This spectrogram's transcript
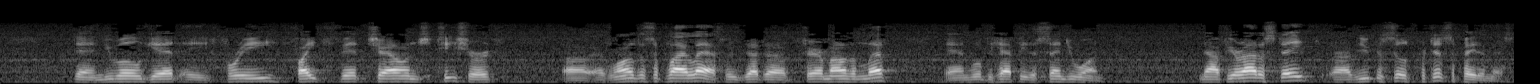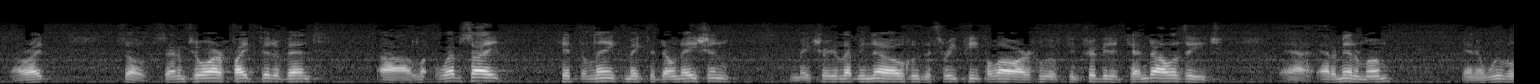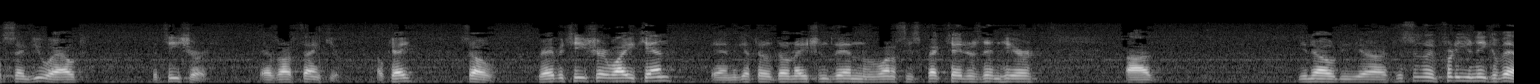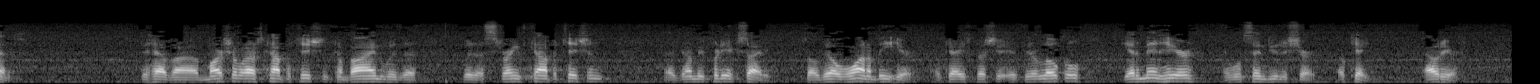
then you will get a free Fight Fit Challenge t-shirt uh, as long as the supply lasts. We've got a fair amount of them left, and we'll be happy to send you one. Now, if you're out of state, uh, you can still participate in this, all right? So send them to our Fight Fit event uh, website, hit the link, make the donation, Make sure you let me know who the three people are who have contributed $10 each at, at a minimum, and we will send you out the t-shirt as our thank you. Okay? So, grab a t-shirt while you can and get those donations in. We want to see spectators in here. Uh, you know, the uh, this is a pretty unique event to have a martial arts competition combined with a with a strength competition. It's going to be pretty exciting. So they'll want to be here, okay? Especially if they're local, get them in here, and we'll send you the shirt. Okay, out here.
